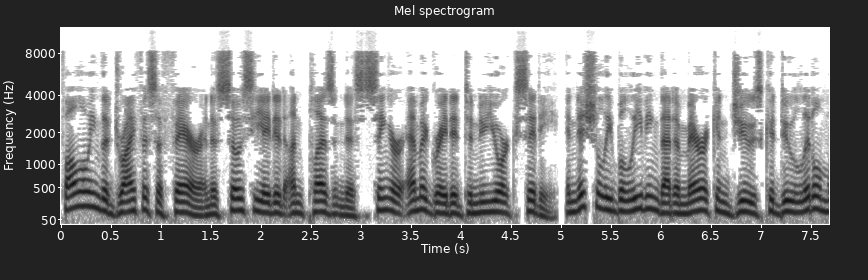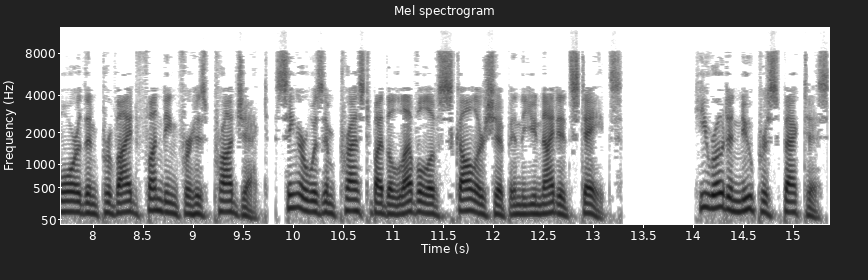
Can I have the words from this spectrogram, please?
Following the Dreyfus Affair and associated unpleasantness Singer emigrated to New York City, initially believing that American Jews could do little more than provide funding for his project. Singer was impressed by the level of scholarship in the United States. He wrote a new prospectus,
